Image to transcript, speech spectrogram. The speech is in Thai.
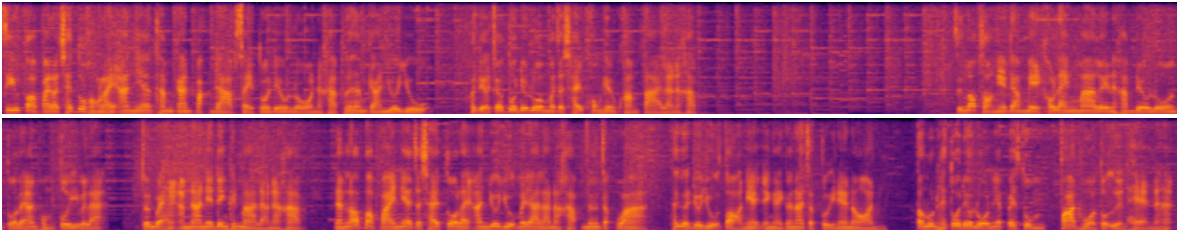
ซีลต่อไปเราใช้ตัวของไลอันเนี่ยทำการปักดาบใส่ตัวเดลโลนะครับเพื่อทำการยั่วยุ เพราะเดี๋ยวเจ้าตัวเดลโลมันจะใช้ความเข็มความตายแล้วนะครับซึ่งรอบ2เนี้ยดาเมจเขาแรงมากเลยนะครับเดลโลนตัวไลอันผมตุยไปแล้ว จนแหวนแห่งอำนาจเนี่ยเด้งขึ้นมาแล้วนะครับ งั้นรอบต่อไปเนี่ยจะใช้ตัวไลอันยั่วยุไม่ได้แล้วนะครับ เนื่องจากว่าถ้าเกิดยั่วยุต่อเนี่ยยังไงก็น่าจะตุยแน่นอน ต้องลุ้นให้ตัวเดลโรนเนี่ยไปสุ่มฟาดหัวตัวอื่นแทนนะฮะ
